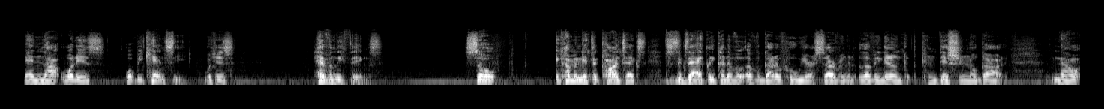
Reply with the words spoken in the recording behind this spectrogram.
and not what is what we can't see, which is heavenly things. So, in coming into context, this is exactly kind of a, of a God of who we are serving, and loving and unconditional God. Now,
